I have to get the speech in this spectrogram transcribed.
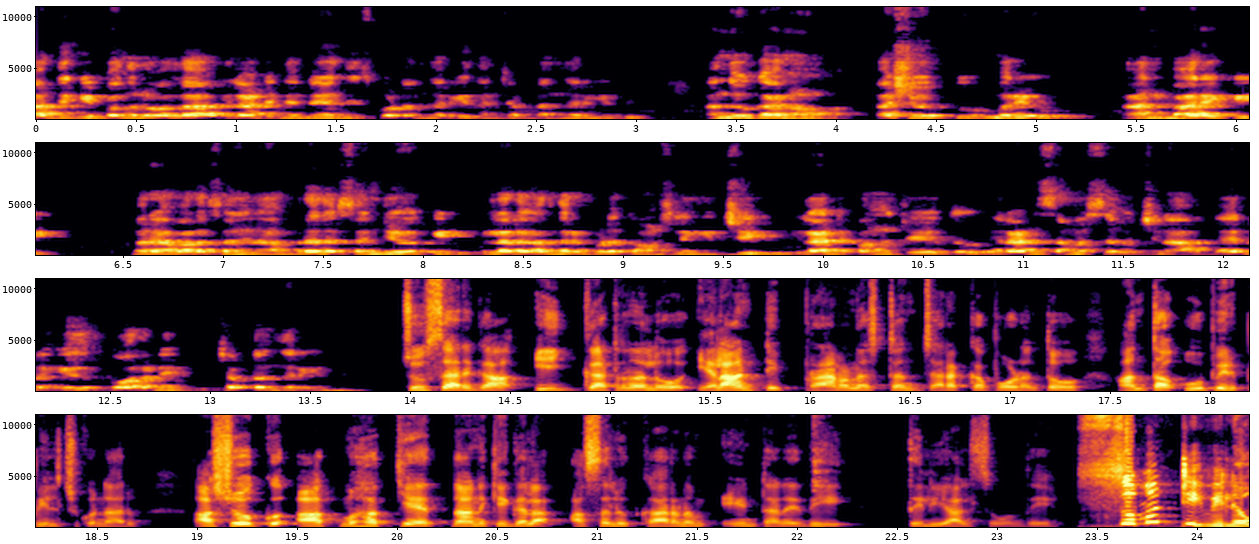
ఆర్థిక ఇబ్బందుల వల్ల ఇలాంటి నిర్ణయం తీసుకోవడం జరిగిందని చెప్పడం జరిగింది. అందుకు గాను అశోక్ మరియు ఆయన భార్యకి మరి వాళ్ళ బ్రదర్ సంజీవకి పిల్లలకు అందరికి కూడా కౌన్సిలింగ్ ఇచ్చి ఇలాంటి పనులు చేయొద్దు ఎలాంటి సమస్య వచ్చినా ధైర్యంగా ఎదుర్కోవాలని చెప్పడం జరిగింది. చూశారుగా ఈ ఘటనలో ఎలాంటి ప్రాణ నష్టం జరగకపోవడంతో అంతా ఊపిరి పీల్చుకున్నారు. అశోక్ ఆత్మహత్య యత్నానికి గల అసలు కారణం ఏంటనేది తెలియాల్సి ఉంది. సుమన్ టీవీలో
